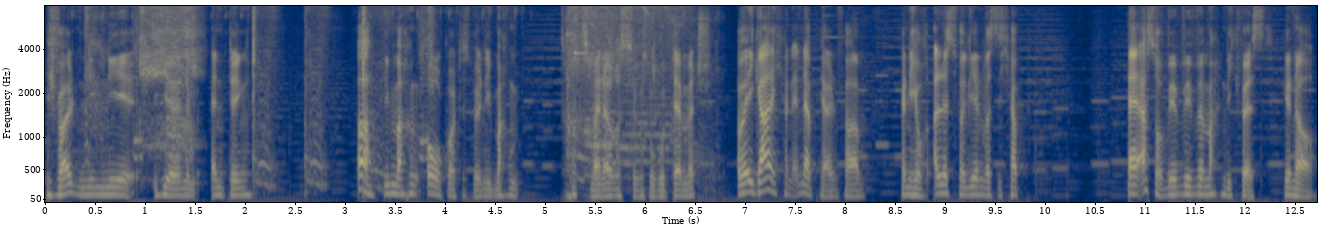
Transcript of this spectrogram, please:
Ich wollte nie, nie hier in dem Endding. Ah, die machen... Oh Gottes Willen, die machen trotz meiner Rüstung so gut Damage. Aber egal, ich kann Enderperlen farmen. Kann ich auch alles verlieren, was ich habe. Äh, achso, wir, wir, wir machen die Quest. Genau.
